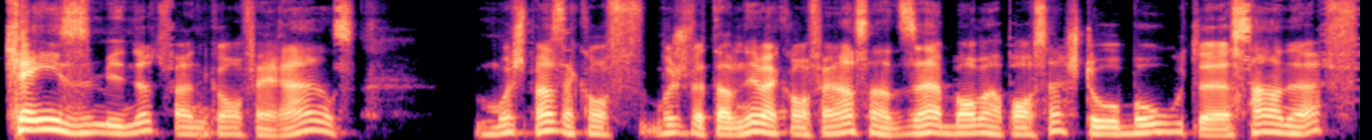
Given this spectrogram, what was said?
15 minutes faire une conférence. Moi, je pense que la conf- moi, je vais t'emmener ma conférence en disant Bon, ben, en passant, j'étais au bout de 109.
